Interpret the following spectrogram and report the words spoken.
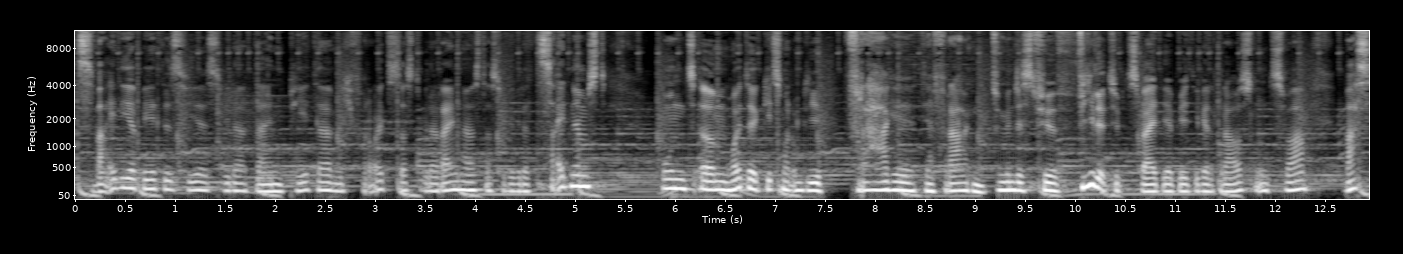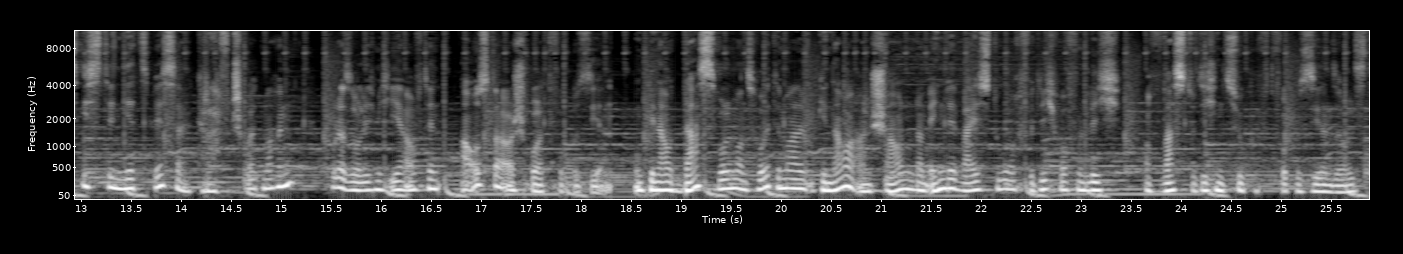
2 Diabetes. Hier ist wieder dein Peter. Mich freut's, dass du wieder reinhörst, dass du dir wieder Zeit nimmst. Und ähm, heute geht's mal um die Frage der Fragen, zumindest für viele Typ 2 Diabetiker draußen. Und zwar, was ist denn jetzt besser? Kraftsport machen oder soll ich mich eher auf den Ausdauersport fokussieren? Und genau das wollen wir uns heute mal genauer anschauen und am Ende weißt du auch für dich hoffentlich, auf was du dich in Zukunft fokussieren sollst.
